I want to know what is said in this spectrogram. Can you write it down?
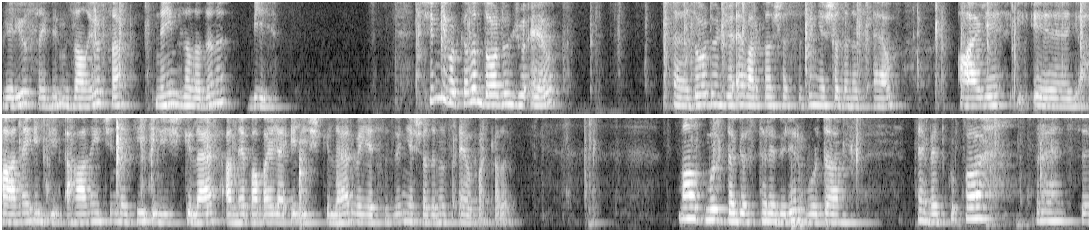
veriyorsa, imzalıyorsa ne imzaladığını bil. Şimdi bakalım dördüncü ev. E, dördüncü ev arkadaşlar sizin yaşadığınız ev. Aile, e, hane ilgi, hane içindeki ilişkiler, anne babayla ilişkiler ve sizin yaşadığınız ev bakalım. Mal mülk da gösterebilir burada. Evet kupa prensi.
